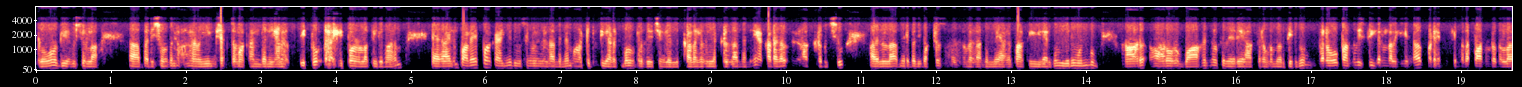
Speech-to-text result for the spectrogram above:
ഡ്രോൺ ഉപയോഗിച്ചുള്ള പരിശോധന ശക്തമാക്കാൻ തന്നെയാണ് ഇപ്പോൾ ഇപ്പോഴുള്ള തീരുമാനം. ഏതായാലും പടയപ്പ കഴിഞ്ഞ ദിവസങ്ങളിലെല്ലാം തന്നെ മാട്ടുപ്പെട്ടി അടക്കുമ്പോൾ പ്രദേശങ്ങളിൽ കടകളിലൊക്കെല്ലാം തന്നെ കടകൾ ആക്രമിച്ചു. അതിലുള്ള നിരവധി ഭക്ഷണങ്ങളെല്ലാം തന്നെ അകത്താക്കുകയായിരുന്നു ഇതിനു മുൻപും ആറ് ആറോളം വാഹനങ്ങൾക്ക് നേരെ ആക്രമണം നടത്തിയിരുന്നു. വനവകുപ്പ് അന്ന് വിശദീകരണം നൽകിയിരുന്ന പടയപ്പയ്ക്ക് നടപ്പാക്കുന്നുള്ള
